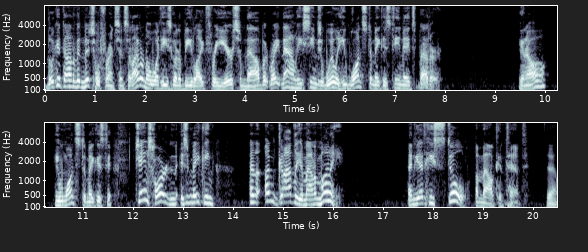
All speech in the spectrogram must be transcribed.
look at Donovan Mitchell, for instance. And I don't know what he's going to be like three years from now, but right now he seems willing. He wants to make his teammates better. You know, he wants to make his team. James Harden is making an ungodly amount of money. And yet he's still a malcontent. Yeah.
